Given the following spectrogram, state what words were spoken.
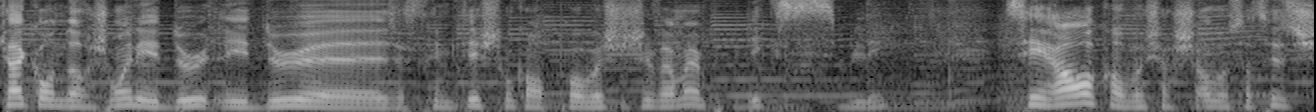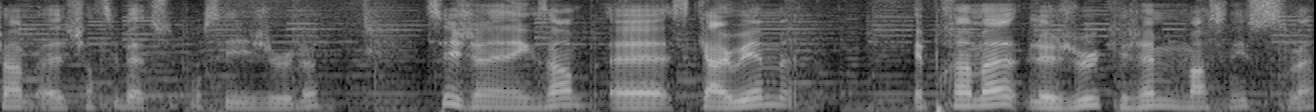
Quand on a rejoint les deux, les deux euh, extrémités, je trouve qu'on on va chercher vraiment un public ciblé. C'est rare qu'on va chercher, on va sortir du champ, euh, chantier battu pour ces jeux-là. Tu sais, je donne un exemple. euh, Skyrim est probablement le jeu que j'aime mentionner souvent.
